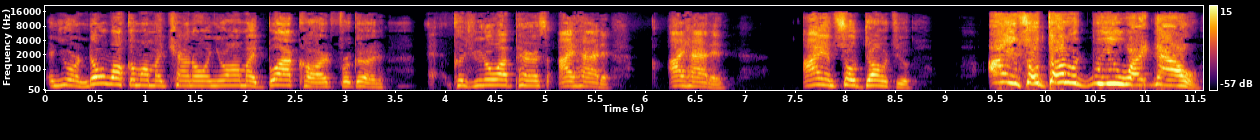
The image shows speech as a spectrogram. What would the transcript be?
and you are no welcome on my channel, and you're on my black card for good. Cause you know what, Paris? I had it. I had it. I am so done with you. I am so done with you right now!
